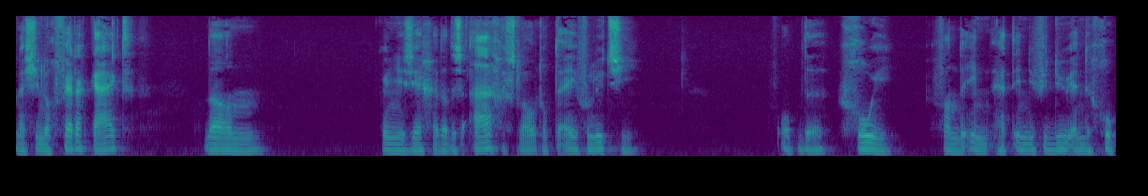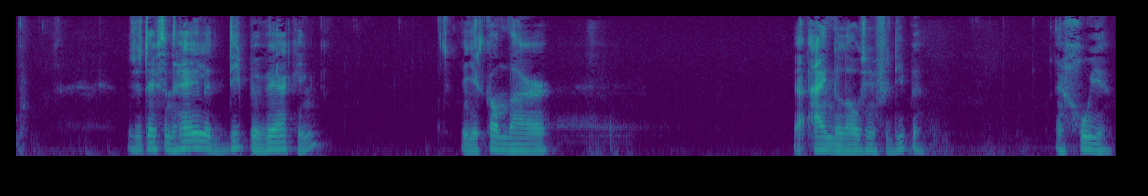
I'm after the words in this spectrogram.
En als je nog verder kijkt, dan kun je zeggen dat is aangesloten op de evolutie, op de groei van de in, het individu en de groep. Dus het heeft een hele diepe werking en je kan daar ja, eindeloos in verdiepen en groeien.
